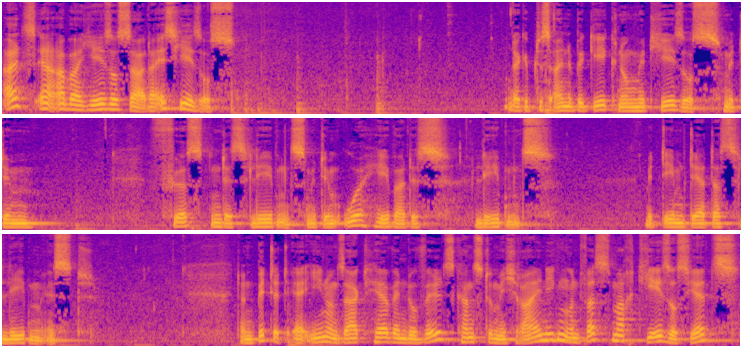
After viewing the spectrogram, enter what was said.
Als er aber Jesus sah, da ist Jesus. Da gibt es eine Begegnung mit Jesus, mit dem Fürsten des Lebens, mit dem Urheber des Lebens, mit dem, der das Leben ist. Dann bittet er ihn und sagt, Herr, wenn du willst, kannst du mich reinigen. Und was macht Jesus jetzt?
